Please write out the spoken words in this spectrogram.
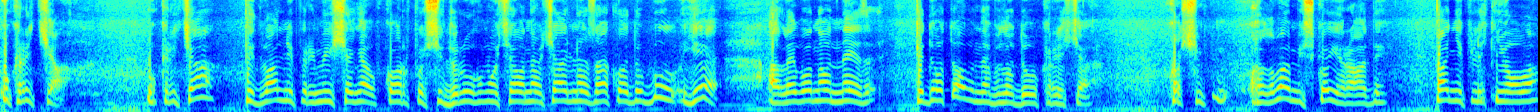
укриття. Укриття, підвальні приміщення в корпусі другому цього навчального закладу було, є, але воно не підготовлене було до укриття. Хоч голова міської ради, пані Плітньова,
